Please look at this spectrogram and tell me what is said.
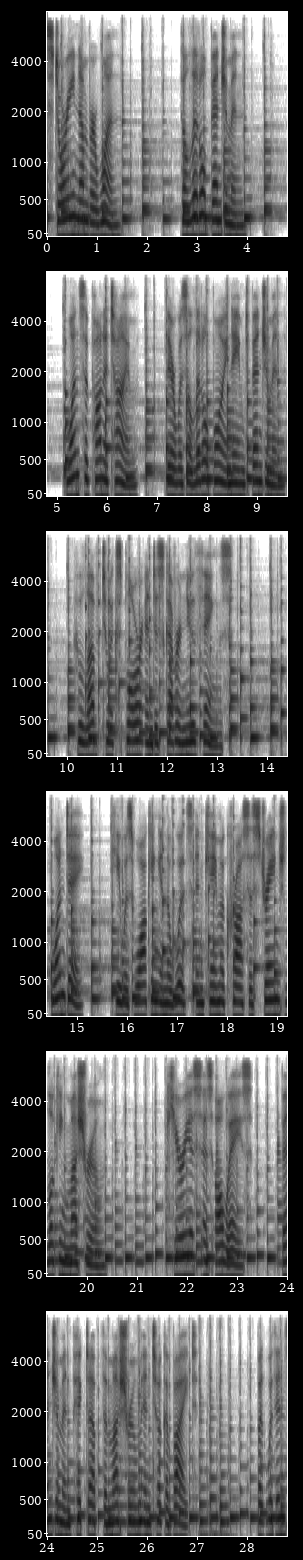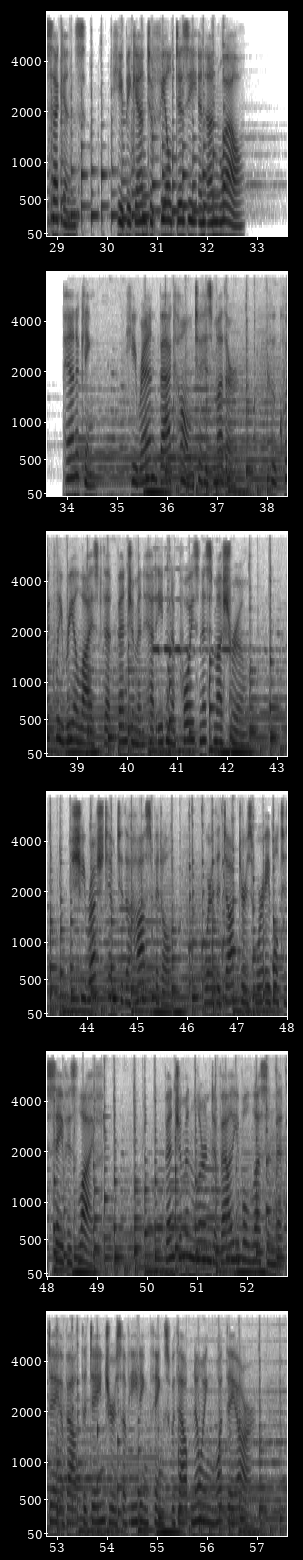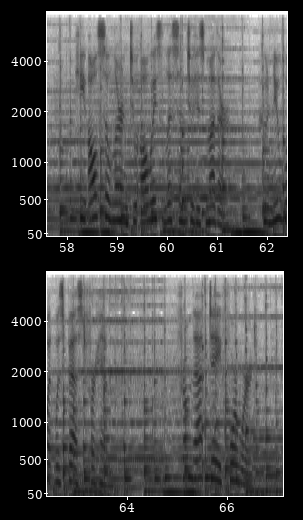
Story number 1 The Little Benjamin Once upon a time, there was a little boy named Benjamin, who loved to explore and discover new things. One day, he was walking in the woods and came across a strange looking mushroom. Curious as always, Benjamin picked up the mushroom and took a bite. But within seconds, he began to feel dizzy and unwell. Panicking, he ran back home to his mother, who quickly realized that Benjamin had eaten a poisonous mushroom. She rushed him to the hospital, where the doctors were able to save his life. Benjamin learned a valuable lesson that day about the dangers of eating things without knowing what they are. He also learned to always listen to his mother, who knew what was best for him. From that day forward,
